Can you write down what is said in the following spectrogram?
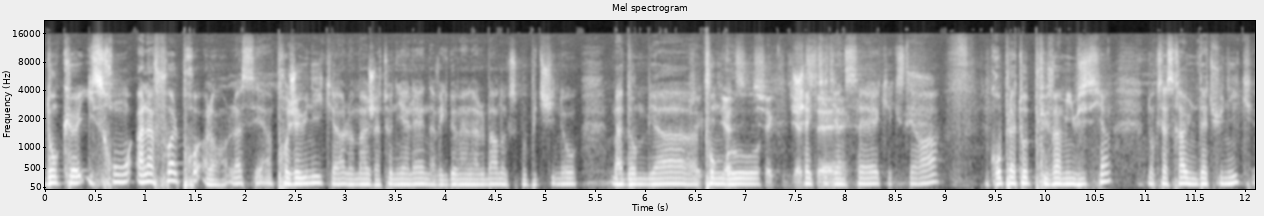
Donc euh, ils seront à la fois le pro. Alors là c'est un projet unique, hein, l'hommage à Tony Allen avec Demain Albarn, Oxmo Puccino, Madombia, Pongo. Tidiane- Shake Tidiane Cheikh Sek. Tidiane Sek, etc. Un gros plateau de plus de 20 musiciens. Donc ça sera une date unique.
